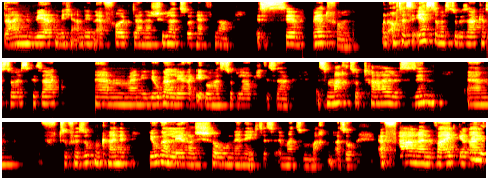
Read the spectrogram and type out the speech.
dein Wert nicht an den Erfolg deiner Schüler zu heften, ist sehr wertvoll. Und auch das Erste, was du gesagt hast, du hast gesagt, ähm, meine Yoga-Lehrer-Ego hast du, glaube ich, gesagt. Es macht total Sinn, ähm, zu versuchen, keine Yoga-Lehrer-Show, nenne ich das immer, zu machen. Also erfahren, weit gereift,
